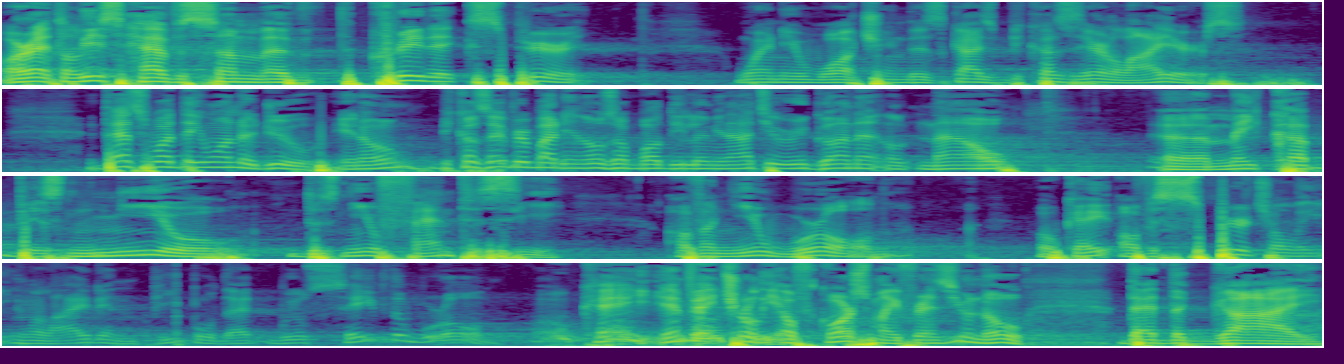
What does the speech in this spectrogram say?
Or at least have some the critic spirit when you're watching these guys because they're liars. That's what they want to do, you know, because everybody knows about the Illuminati. We're gonna now uh, make up this new, this new fantasy of a new world, okay, of spiritually enlightened people that will save the world. Okay, eventually, of course, my friends, you know that the guy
